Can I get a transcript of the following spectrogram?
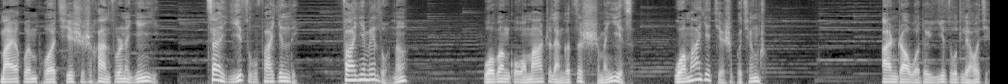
埋魂婆其实是汉族人的音译，在彝族发音里。发音为“裸呢”，我问过我妈这两个字是什么意思，我妈也解释不清楚。按照我对彝族的了解，“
